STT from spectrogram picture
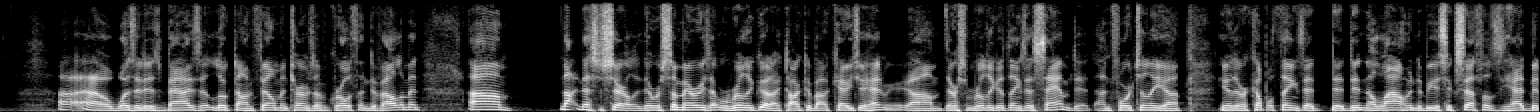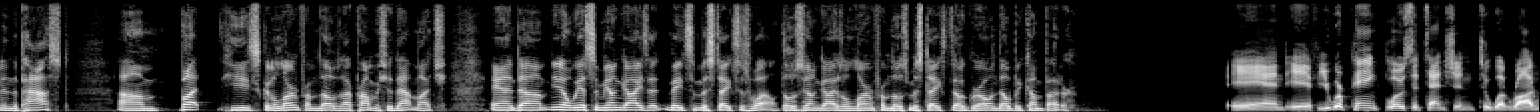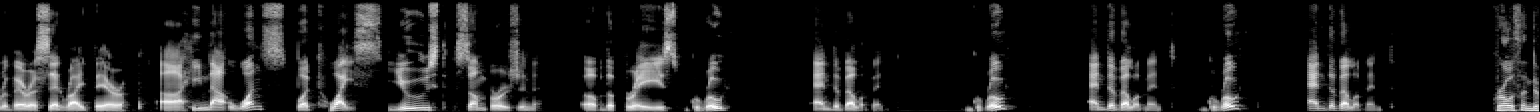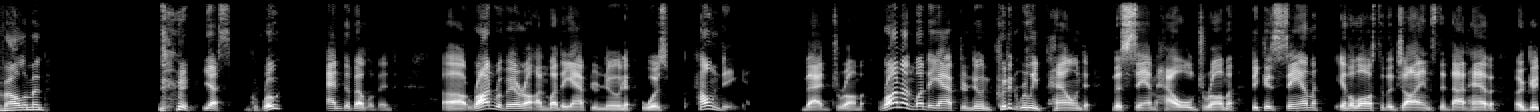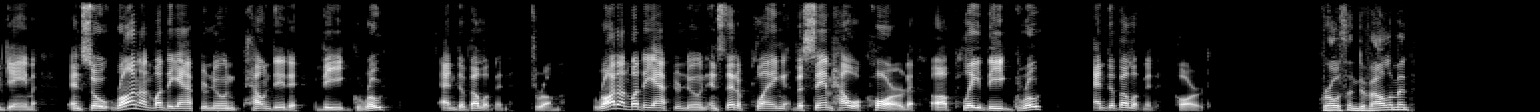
Uh, uh, was it as bad as it looked on film in terms of growth and development? Um, not necessarily. There were some areas that were really good. I talked about KJ Henry. Um, there were some really good things that Sam did. Unfortunately, uh, you know, there are a couple things that, that didn't allow him to be as successful as he had been in the past. Um, but he's going to learn from those. I promise you that much. And um, you know, we had some young guys that made some mistakes as well. Those young guys will learn from those mistakes. They'll grow and they'll become better. And if you were paying close attention to what Ron Rivera said right there, uh, he not once but twice used some version of the phrase growth and development. Growth and development. Growth and development. Growth and development? yes, growth and development. Uh, Ron Rivera on Monday afternoon was pounding that drum. Ron on Monday afternoon couldn't really pound the Sam Howell drum because Sam, in the loss to the Giants, did not have a good game. And so Ron on Monday afternoon pounded the growth and development drum. Ron on Monday afternoon, instead of playing the Sam Howell card, uh, played the growth and development card. Growth and development?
